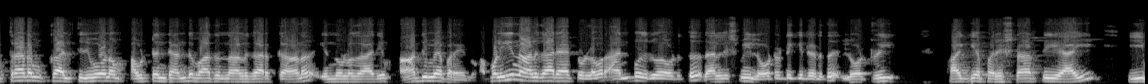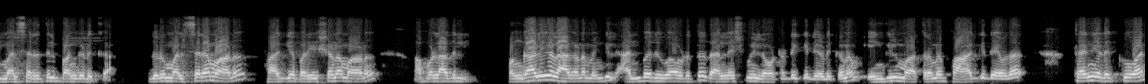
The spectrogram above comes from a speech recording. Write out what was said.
ഉത്രാടമുക്കാൽ തിരുവോണം ഔട്ടൻ രണ്ട് പാദം നാളുകാർക്കാണ് എന്നുള്ള കാര്യം ആദ്യമേ പറയുന്നു. അപ്പോൾ ഈ നാളുകാരായിട്ടുള്ളവർ അൻപത് രൂപ കൊടുത്ത് ധനലക്ഷ്മി ലോട്ടറി ടിക്കറ്റ് എടുത്ത് ലോട്ടറി ഭാഗ്യ പരീക്ഷണാർത്ഥിയായി ഈ മത്സരത്തിൽ പങ്കെടുക്കുക. ഇതൊരു മത്സരമാണ് ഭാഗ്യ പരീക്ഷണമാണ് അപ്പോൾ അതിൽ പങ്കാളികളാകണമെങ്കിൽ അൻപത് രൂപ കൊടുത്ത് ധനലക്ഷ്മി ലോട്ടറി ടിക്കറ്റ് എടുക്കണം. എങ്കിൽ മാത്രമേ ഭാഗ്യദേവത തെരഞ്ഞെടുക്കുവാൻ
